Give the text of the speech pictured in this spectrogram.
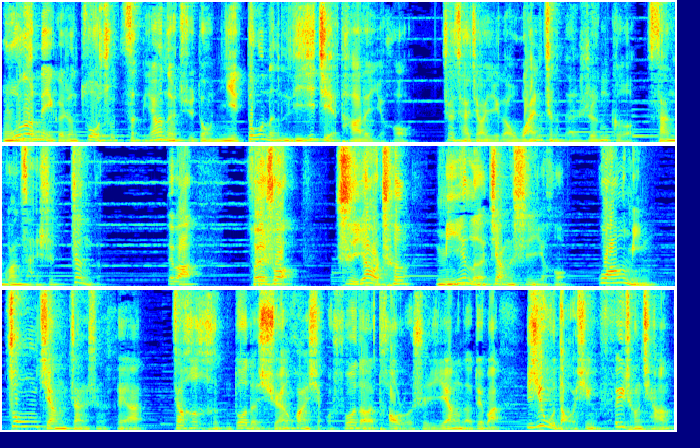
无论那个人做出怎样的举动，你都能理解他了以后，这才叫一个完整的人格，三观才是正的，对吧？所以说，只要称弥勒降世以后，光明终将战胜黑暗。这和很多的玄幻小说的套路是一样的，对吧？诱导性非常强，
